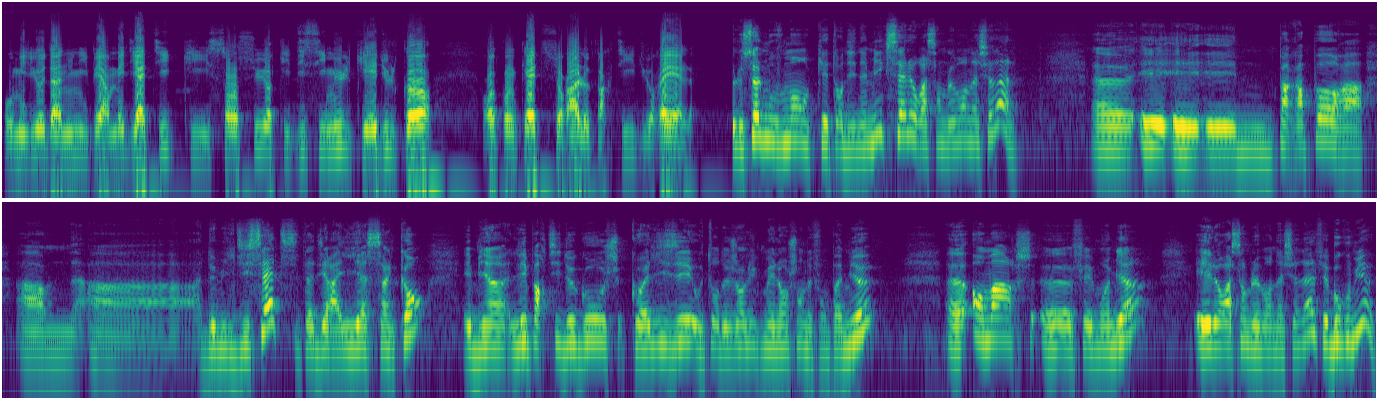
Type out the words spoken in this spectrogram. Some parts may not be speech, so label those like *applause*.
Au milieu d'un univers médiatique qui censure, qui dissimule, qui édulcore, Reconquête sera le parti du réel. Le seul mouvement qui est en dynamique, c'est le Rassemblement national. Euh, et, par rapport à, à 2017, c'est-à-dire à il y a cinq ans, eh bien, les partis de gauche coalisés autour de Jean-Luc Mélenchon ne font pas mieux. Euh, en Marche euh, fait moins bien. Et le Rassemblement national fait beaucoup mieux.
